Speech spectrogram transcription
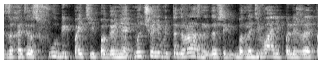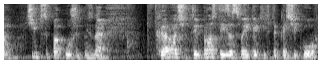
захотелось в футбик пойти погонять, ну, что-нибудь так разное, да, все как бы на диване полежать, там, чипсы покушать, не знаю. Короче, ты просто из-за своих каких-то косяков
